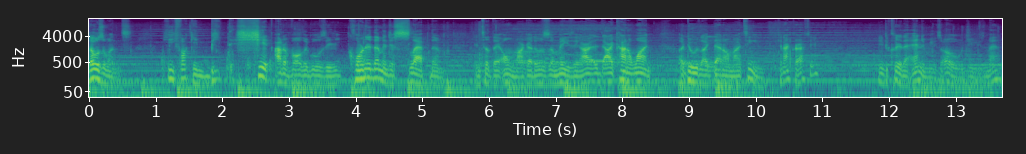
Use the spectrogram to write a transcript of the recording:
those ones. He fucking beat the shit out of all the ghouls there. He cornered them and just slapped them until they. Oh my god, it was amazing. I I kind of want a dude like that on my team. Can I craft here? Need to clear the enemies. Oh jeez, man.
